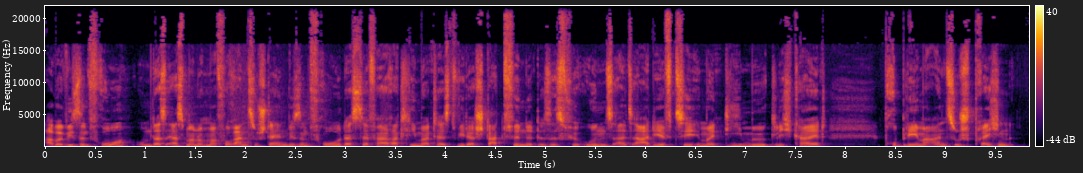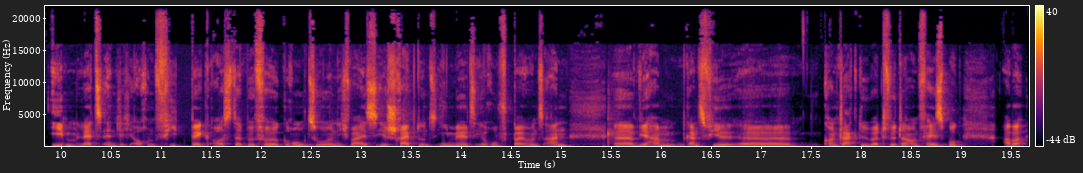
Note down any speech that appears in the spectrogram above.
Aber wir sind froh, um das erstmal nochmal voranzustellen, wir sind froh, dass der Fahrradklimatest wieder stattfindet. Es ist für uns als ADFC immer die Möglichkeit, Probleme anzusprechen, eben letztendlich auch ein Feedback aus der Bevölkerung zu holen. Ich weiß, ihr schreibt uns E-Mails, ihr ruft bei uns an. Äh, wir haben ganz viel äh, Kontakte über Twitter und Facebook, aber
